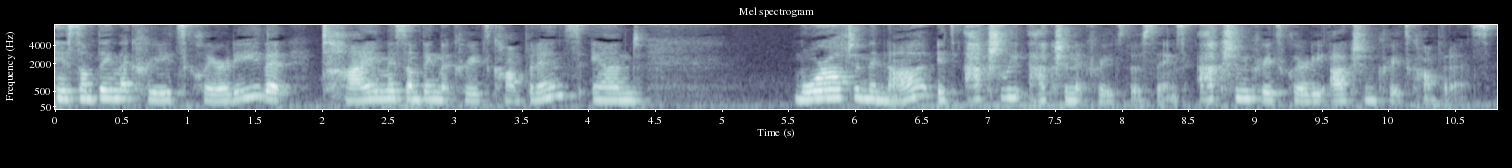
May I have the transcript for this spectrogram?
is something that creates clarity, that time is something that creates confidence. And more often than not, it's actually action that creates those things. Action creates clarity, action creates confidence.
